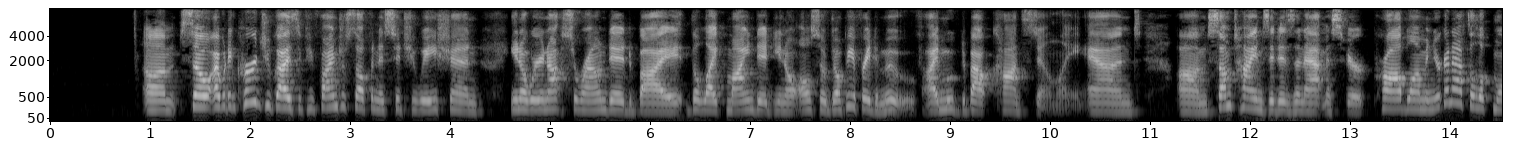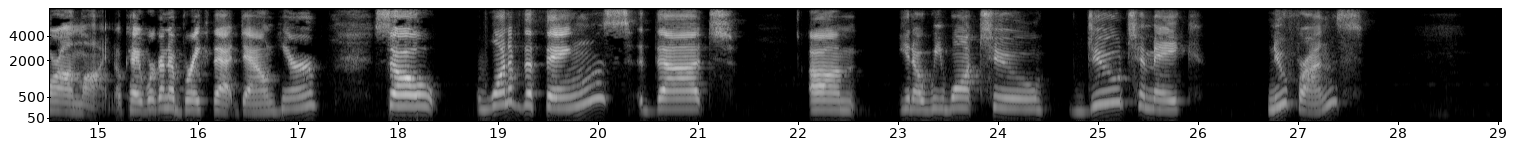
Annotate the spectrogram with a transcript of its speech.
Um, so I would encourage you guys if you find yourself in a situation, you know, where you're not surrounded by the like-minded, you know, also don't be afraid to move. I moved about constantly, and um, sometimes it is an atmospheric problem, and you're going to have to look more online. Okay, we're going to break that down here. So one of the things that, um, you know, we want to do to make new friends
